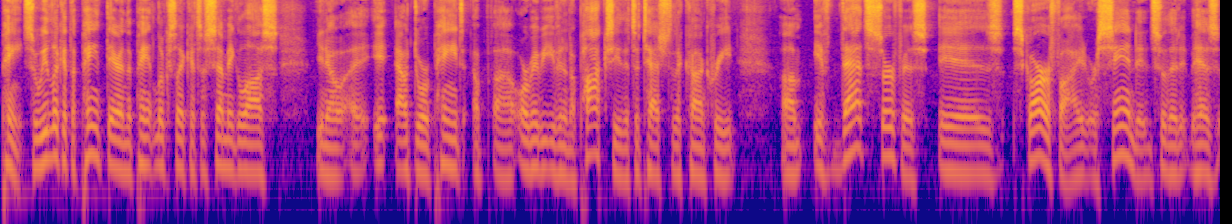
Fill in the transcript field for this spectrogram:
paint. So we look at the paint there, and the paint looks like it's a semi-gloss, you know, uh, outdoor paint, uh, or maybe even an epoxy that's attached to the concrete. Um, if that surface is scarified or sanded so that it has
